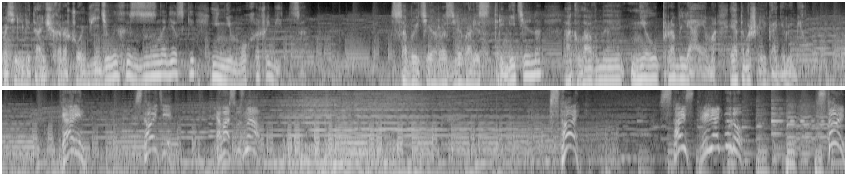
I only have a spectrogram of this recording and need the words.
Василий Витальевич хорошо видел их из-за занавески и не мог ошибиться. События развивались стремительно, а главное, неуправляемо. Этого Шельга не любил. Гарин, стойте! Я вас узнал! Стой! Стой, стрелять буду! Стой!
